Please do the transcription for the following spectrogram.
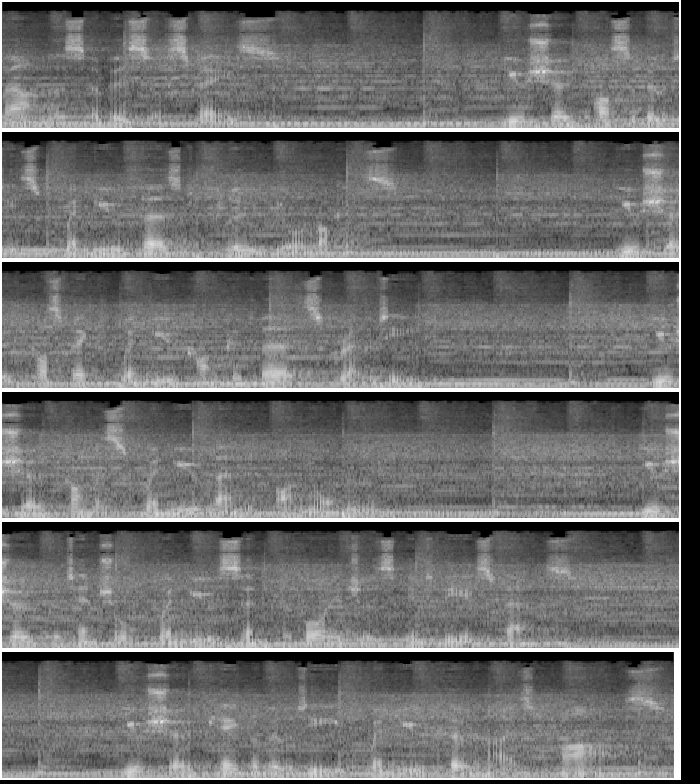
boundless abyss of space. You showed possibilities when you first flew your rockets. You showed prospect when you conquered Earth's gravity. You showed promise when you landed on your moon. You showed potential when you sent the Voyagers into the expanse. You showed capability when you colonized Mars.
